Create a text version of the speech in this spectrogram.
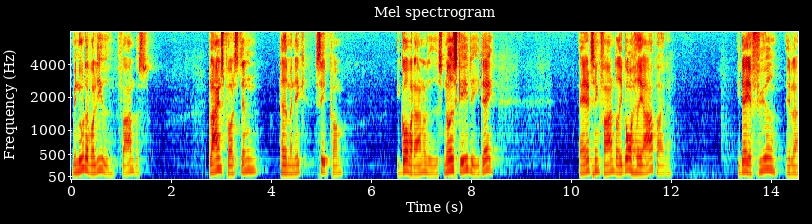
Minutter, hvor livet forandres. Blindspots, den havde man ikke set komme. I går var det anderledes. Noget skete i dag. Er alting forandret? I går havde jeg arbejde. I dag er jeg fyret. Eller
